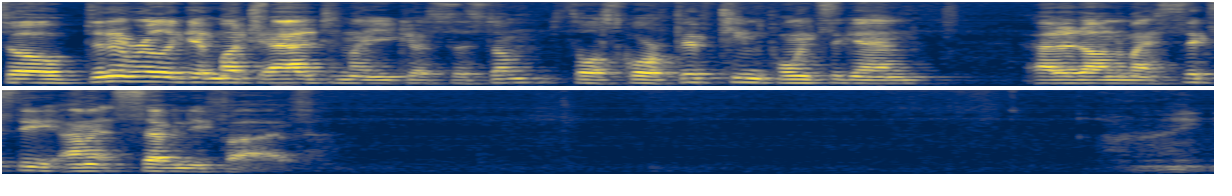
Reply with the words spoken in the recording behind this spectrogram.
So didn't really get much added to my ecosystem. So I'll score 15 points again. Added on to my 60. I'm at 75. All right.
